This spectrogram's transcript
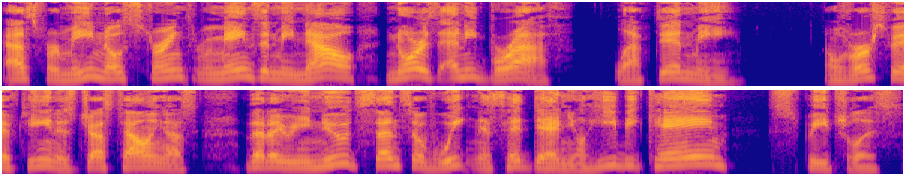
As for me, no strength remains in me now, nor is any breath left in me. Now, verse 15 is just telling us that a renewed sense of weakness hit Daniel. He became speechless.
